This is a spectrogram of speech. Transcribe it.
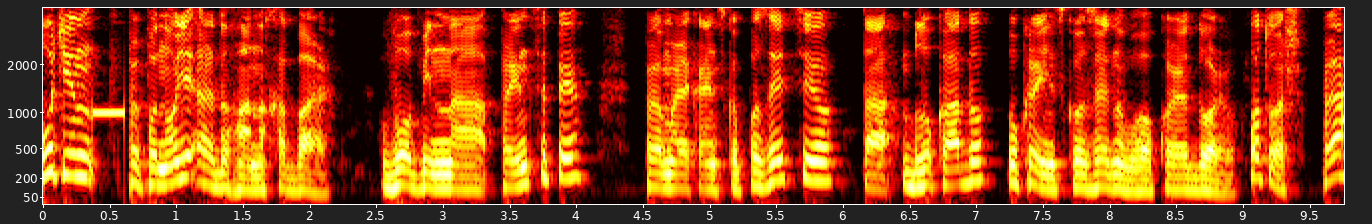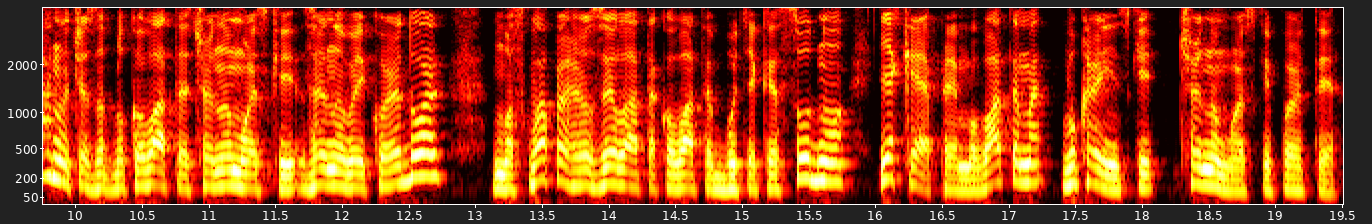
Путін пропонує Ердогану хабар в обмін на принципи, проамериканську позицію та блокаду українського зернового коридору. Отож, прагнучи заблокувати Чорноморський зерновий коридор, Москва пригрозила атакувати будь-яке судно, яке прямуватиме в українські чорноморські порти.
